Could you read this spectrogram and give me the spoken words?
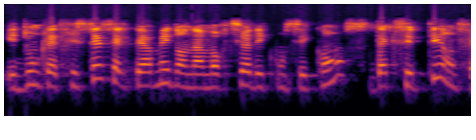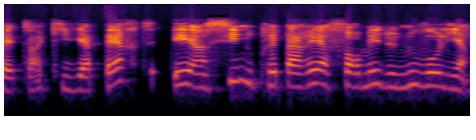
Et donc la tristesse, elle permet d'en amortir les conséquences, d'accepter en fait hein, qu'il y a perte et ainsi nous préparer à former de nouveaux liens.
